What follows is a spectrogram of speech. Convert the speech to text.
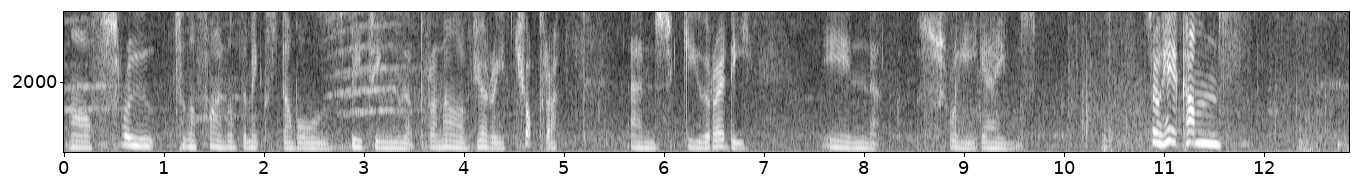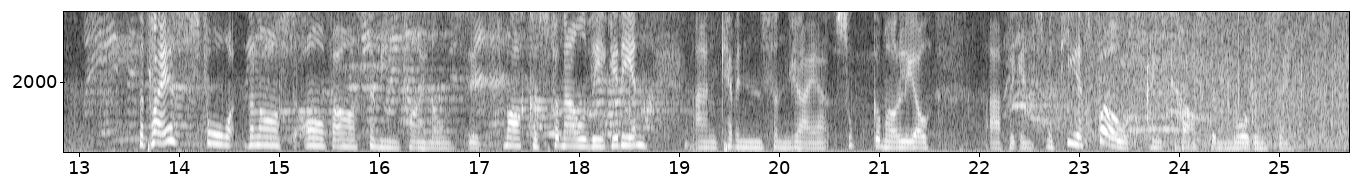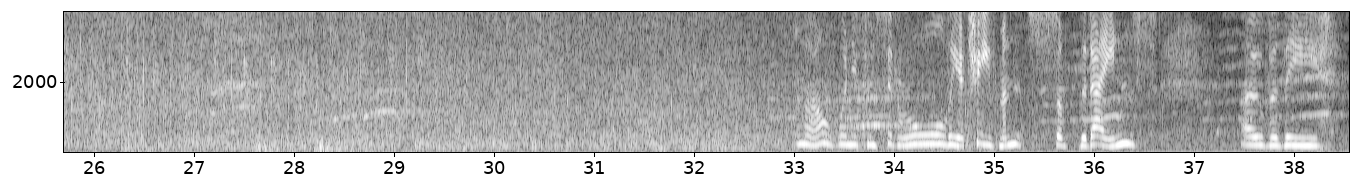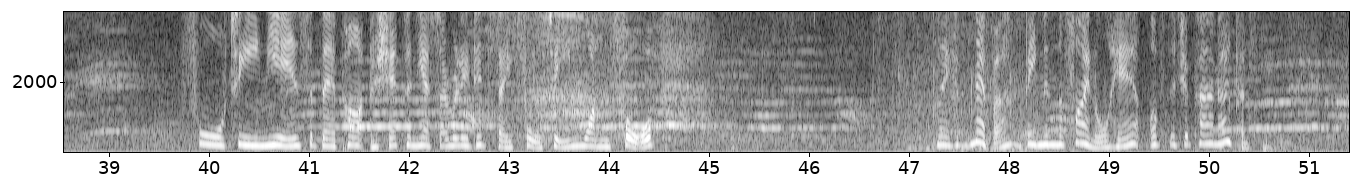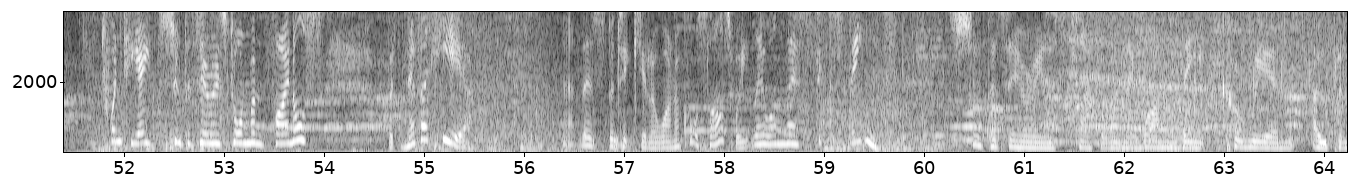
are through to the final of the mixed doubles, beating Pranav Jerry Chopra and Sikki Reddy in three games. So here comes the players for the last of our semi-finals. It's Marcus Fernaldi Gideon and Kevin Sanjaya Sukamuljo up against Mathias Boe and Carsten Mogensen. Well, when you consider all the achievements of the Danes over the 14 years of their partnership, and yes, I really did say 14, 1-4, they have never been in the final here of the Japan Open. 28 Super Series tournament finals, but never here at this particular one. Of course, last week they won their 16th Super Series title when they won the Korean Open.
